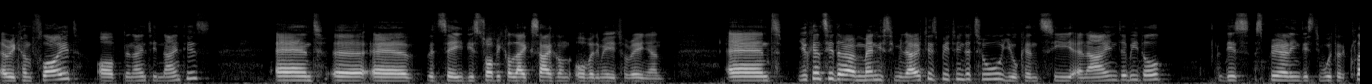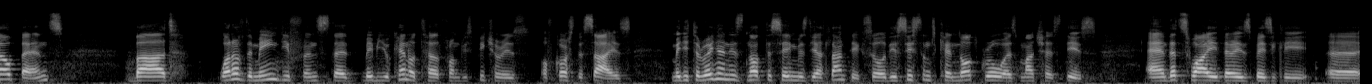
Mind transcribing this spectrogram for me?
Eric and Floyd of the 1990s and, uh, uh, let's say, this tropical-like cyclone over the Mediterranean. And you can see there are many similarities between the two. You can see an eye in the middle, these spiraling distributed cloud bands. But one of the main differences that maybe you cannot tell from this picture is, of course, the size. Mediterranean is not the same as the Atlantic, so these systems cannot grow as much as this. And that's why there is basically, uh,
